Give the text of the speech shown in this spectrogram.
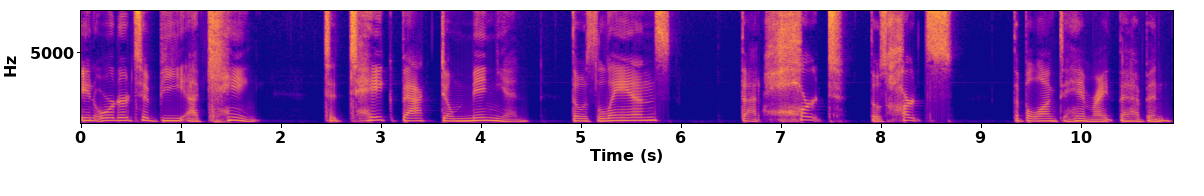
in order to be a king, to take back dominion, those lands, that heart, those hearts that belong to him, right? That have been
